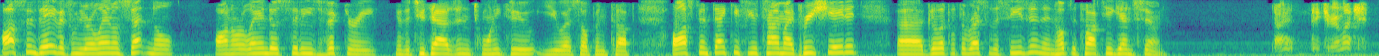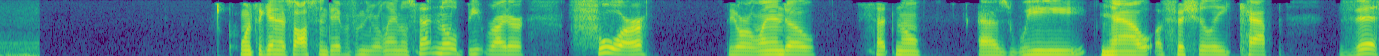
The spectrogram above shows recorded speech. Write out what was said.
Austin David from the Orlando Sentinel on Orlando City's victory in the 2022 U.S. Open Cup. Austin, thank you for your time. I appreciate it. Uh, good luck with the rest of the season and hope to talk to you again soon. All right. Thank you very much. Once again, it's Austin David from the Orlando Sentinel, beat writer for the Orlando Sentinel as we now officially cap this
